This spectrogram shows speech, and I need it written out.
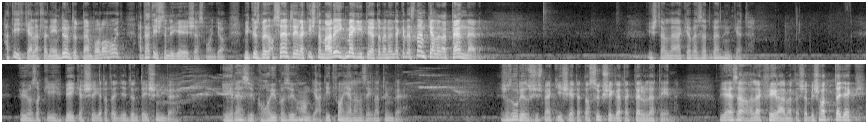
hát így kellett lenni. Én döntöttem valahogy, hát, hát Isten igény is ezt mondja. Miközben a Szentlélek Isten már rég megítélte benne, hogy neked ezt nem kellene tenned. Isten lelke vezet bennünket. Ő az, aki békességet ad egy-egy döntésünkbe. Érezzük, halljuk az ő hangját. Itt van jelen az életünkben. És az Úr Jézus is megkísértette a szükségletek területén. Ugye ez a legfélelmetesebb. És hadd tegyek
